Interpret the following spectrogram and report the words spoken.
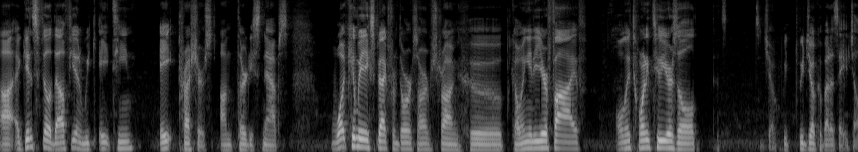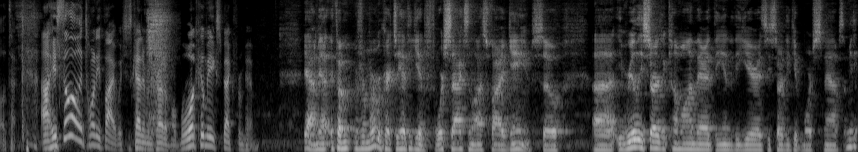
uh, against Philadelphia in week 18, eight pressures on 30 snaps. What can we expect from Dorance Armstrong, who going into year five, only 22 years old? That's, that's a joke. We, we joke about his age all the time. Uh, he's still only 25, which is kind of incredible. But what can we expect from him? Yeah, I mean, if, I'm, if I remember correctly, I think he had four sacks in the last five games. So uh, he really started to come on there at the end of the year as he started to get more snaps. I mean,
